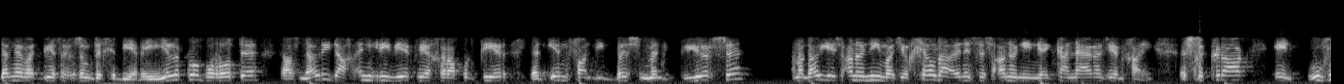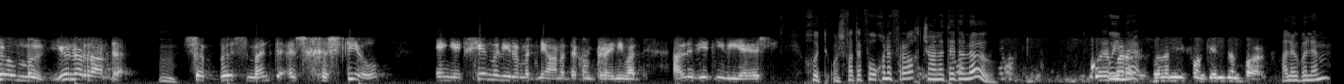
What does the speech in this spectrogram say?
dinge wat besig is om te gebeur. 'n Hele klomp rotte. Daar's nou die dag in hierdie week weer gerapporteer dat een van die busmuntbeurse en onthou jy's anoniem, as jou geld daarin is, is anoniem. Jy kan nêrens heen gaan nie. Is gekraak en hoeveel miljoene rande Hmm. se busmunte is gesteel en jy het geen manier om dit in die hande te kan kry nie want hulle weet nie wie jy is nie. Goed, ons vat 'n volgende vraag. Charlotte, hallo. Goeiemôre. Willem hier van Kensington Park. Hallo Willem.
